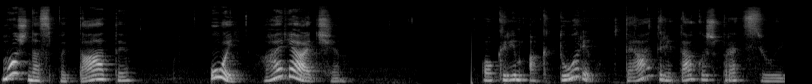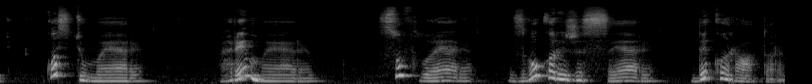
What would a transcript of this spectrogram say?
можна спитати. Ой, гаряче. Окрім акторів, в театрі також працюють костюмери, гримери, суфлери, звукорежисери, декоратори.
